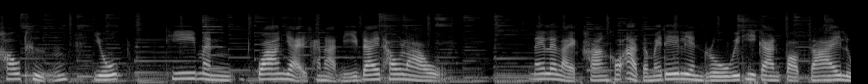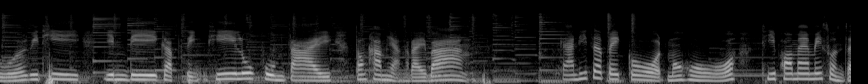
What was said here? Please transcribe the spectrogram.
เข้าถึงยุคที่มันกว้างใหญ่ขนาดนี้ได้เท่าเรา ในหลาย ๆ ครั้งเขาอาจจะไม่ได้เรียนรู้วิธีการปลอบใจ หรือวิธียินดีกับสิ่งที่ลูกภูมิใจต้องทำอย่างไรบ้าง การที่จะไปโกรธโมโห ที่พ่อแม่ไม่สนใจ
